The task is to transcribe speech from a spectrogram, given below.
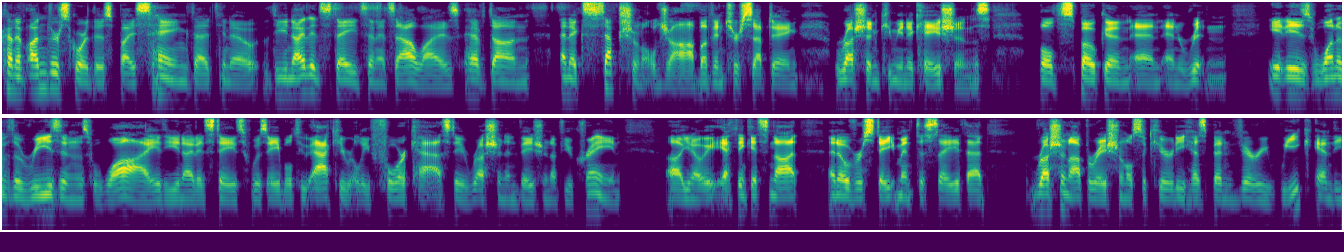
kind of underscore this by saying that you know the United States and its allies have done an exceptional job of intercepting Russian communications, both spoken and and written. It is one of the reasons why the United States was able to accurately forecast a Russian invasion of Ukraine. Uh, you know, I think it's not an overstatement to say that Russian operational security has been very weak, and the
